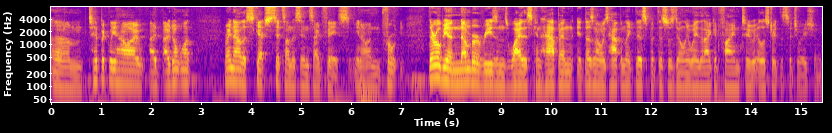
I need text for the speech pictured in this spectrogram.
um, typically how I, I, I don't want, right now the sketch sits on this inside face, you know, and for, there will be a number of reasons why this can happen. It doesn't always happen like this, but this was the only way that I could find to illustrate the situation.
